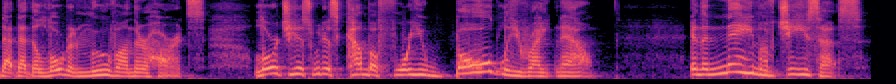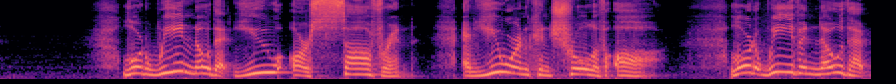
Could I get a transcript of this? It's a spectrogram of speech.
that, that the Lord would move on their hearts. Lord Jesus, we just come before you boldly right now in the name of Jesus. Lord, we know that you are sovereign and you are in control of all. Lord, we even know that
